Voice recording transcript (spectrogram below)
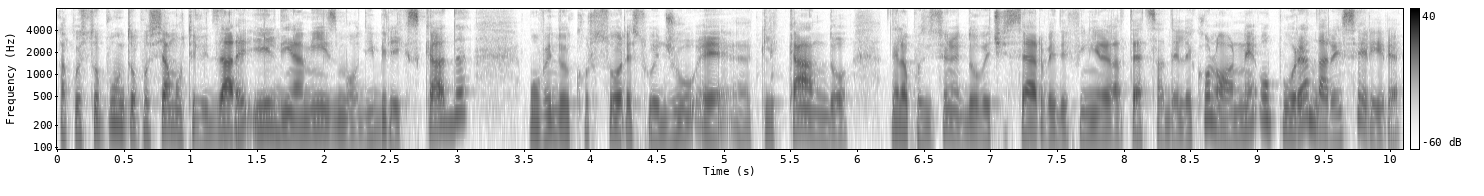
A questo punto possiamo utilizzare il dinamismo di BricsCAD, muovendo il cursore su e giù e eh, cliccando nella posizione dove ci serve definire l'altezza delle colonne, oppure andare a inserire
